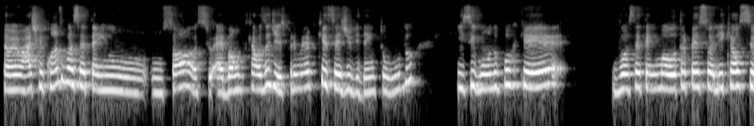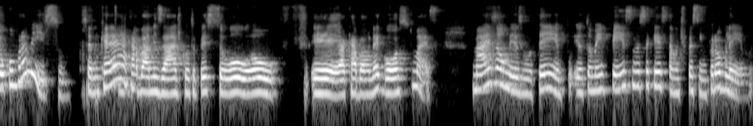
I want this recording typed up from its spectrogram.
Então, eu acho que quando você tem um, um sócio, é bom por causa disso. Primeiro, porque vocês dividem tudo. E segundo, porque você tem uma outra pessoa ali que é o seu compromisso. Você não quer acabar a amizade com outra pessoa ou é, acabar o negócio e tudo mais. Mas, ao mesmo tempo, eu também penso nessa questão, tipo assim, problema.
